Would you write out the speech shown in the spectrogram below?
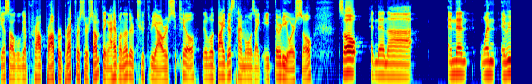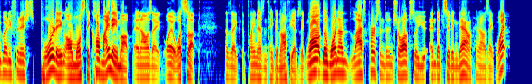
guess I'll go get pro- proper breakfast or something. I have another two three hours to kill. It was, by this time it was like eight thirty or so. So and then uh, and then when everybody finished boarding, almost they called my name up, and I was like, wait, what's up? I was like, the plane hasn't taken off yet. It's like, well, the one on last person didn't show up, so you end up sitting down. And I was like, what?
